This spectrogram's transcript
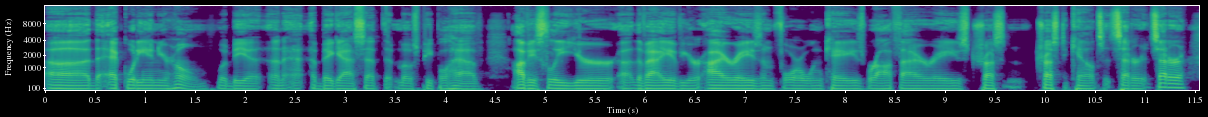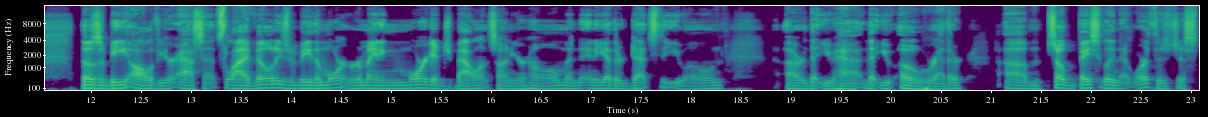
uh, the equity in your home would be a, an, a big asset that most people have. Obviously, your uh, the value of your IRAs and 401ks, Roth IRAs, trust trust accounts, et cetera, et cetera. Those would be all of your assets. Liabilities would be the more remaining mortgage balance on your home and any other debts that you own or that you have that you owe rather. Um, so basically, net worth is just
